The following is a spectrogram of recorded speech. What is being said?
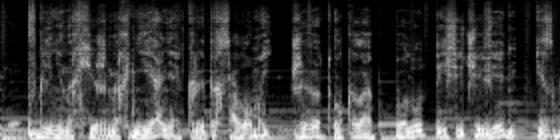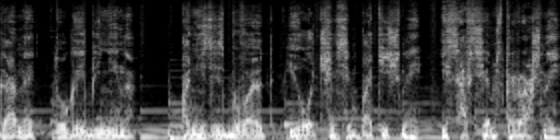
В глиняных хижинах Ньяне, крытых соломой, живет около полутысячи ведьм из Ганы, Тога и Бенина – они здесь бывают и очень симпатичные, и совсем страшные.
